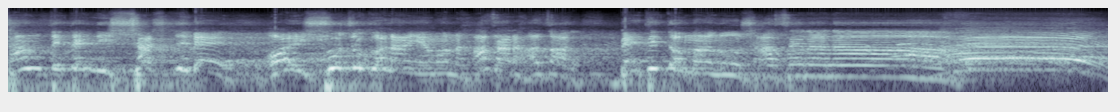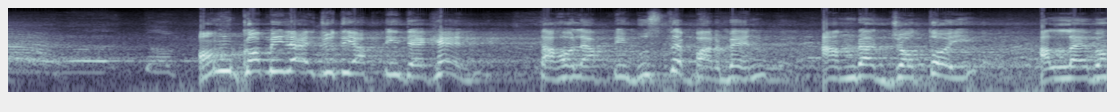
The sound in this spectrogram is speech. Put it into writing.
শান্তিতে নিঃশ্বাস দিবে ওই সুযোগও নাই এমন হাজার হাজার ব্যতীত মানুষ আছে না না। অঙ্ক মিলায় যদি আপনি দেখেন তাহলে আপনি বুঝতে পারবেন, আমরা যতই আল্লাহ এবং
